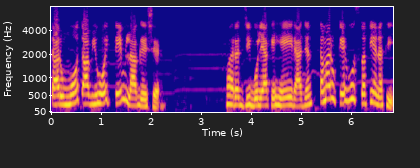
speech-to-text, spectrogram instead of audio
તારું મોત આવ્યું હોય તેમ લાગે છે. ભરતજી બોલ્યા કે, હે રાજન, તમારું કહેવું સત્ય નથી.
